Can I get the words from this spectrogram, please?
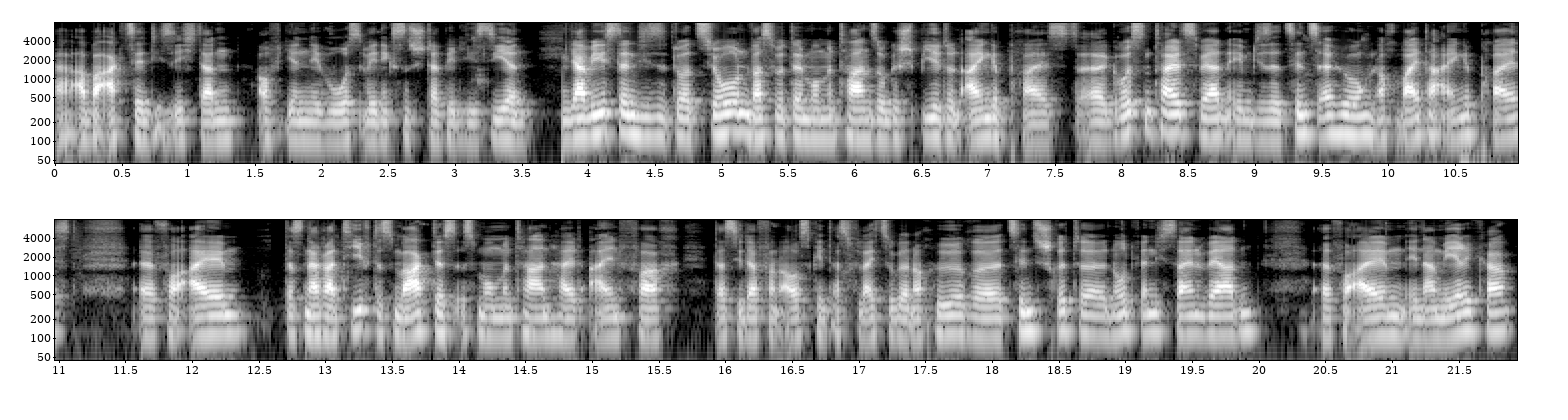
Äh, aber Aktien, die sich dann auf ihren Niveaus wenigstens stabilisieren. Ja, wie ist denn die Situation? Was wird denn momentan so gespielt und eingepreist? Äh, größtenteils werden eben diese Zinserhöhungen noch weiter eingepreist. Äh, vor allem das Narrativ des Marktes ist momentan halt einfach, dass sie davon ausgehen, dass vielleicht sogar noch höhere Zinsschritte notwendig sein werden, äh, vor allem in Amerika,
